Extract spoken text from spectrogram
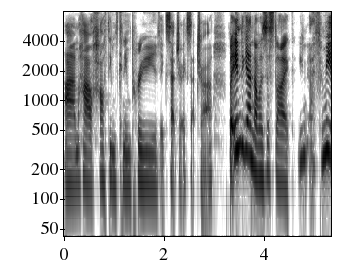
um, how how things can improve, etc., etc. But in the end, I was just like, you know, for me,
